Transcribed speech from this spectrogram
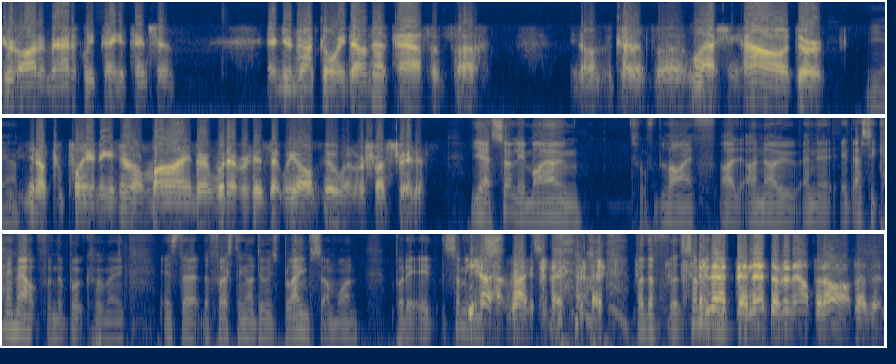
you're automatically paying attention, and you're not going down that path of, uh, you know, the kind of uh, lashing out or Yeah. you know, complaining in your own mind or whatever it is that we all do when we're frustrated. Yeah, certainly in my own sort of life, I, I know, and it, it actually came out from the book for me, is that the first thing I do is blame someone, but it, it something. you Yeah, s- right, right, right. but the something. And that and that doesn't help at all, does it?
